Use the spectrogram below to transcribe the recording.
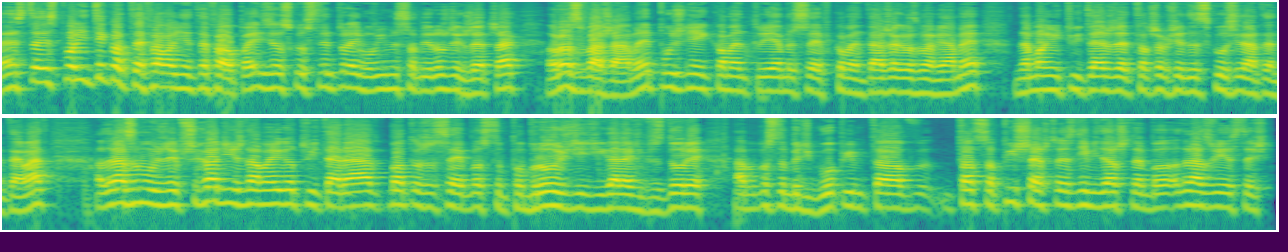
Natomiast to jest polityko TV, a nie TVP. W związku z tym tutaj mówimy sobie o różnych rzeczach, rozważamy, później komentujemy sobie w komentarzach, rozmawiamy. Na moim Twitterze toczą się dyskusje na ten temat. Od razu mówię, że przychodzisz na mojego Twittera po to, że sobie po prostu pobruździć i gadać bzdury, a po prostu być głupim, to to, co piszesz, to jest niewidoczne, bo od razu jesteś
